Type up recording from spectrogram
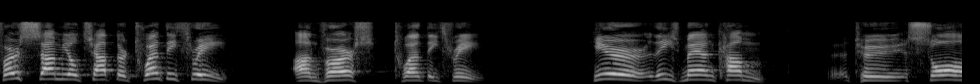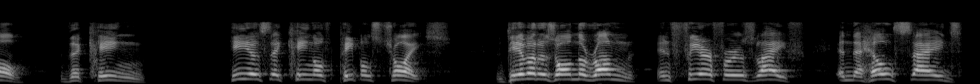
1 Samuel chapter 23 and verse 23. Here, these men come uh, to Saul the king. He is the king of people's choice. David is on the run in fear for his life in the hillsides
